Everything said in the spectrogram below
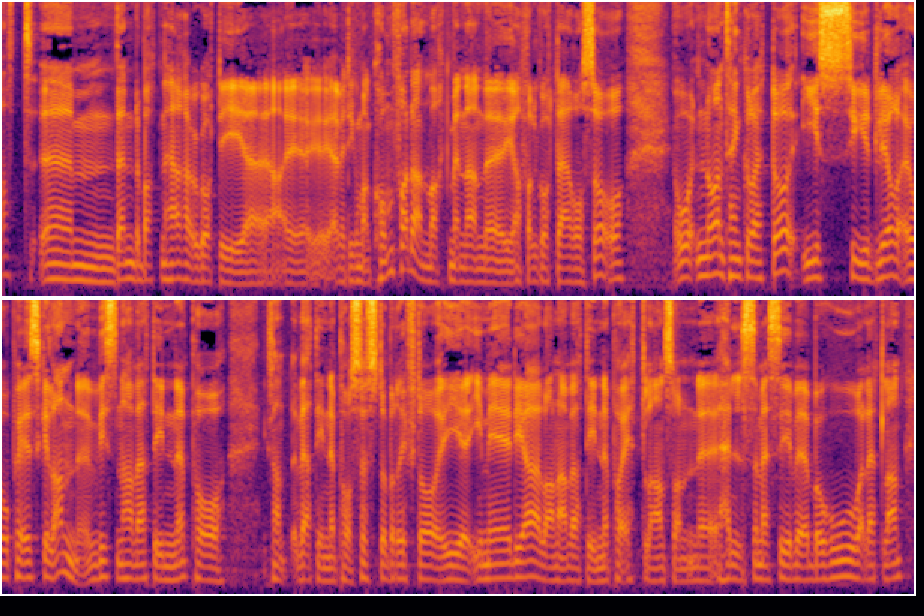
at um, denne debatten her har jo gått i uh, Jeg vet ikke om han kom fra Danmark, men han har iallfall gått der også. Og, og når en tenker etter, i sydligere europeiske land, hvis en har vært inne på, ikke sant, vært inne på søsterbedrifter i, i media, eller han har vært inne på et eller annet sånn eh, helsemessig behov eller et eller annet,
